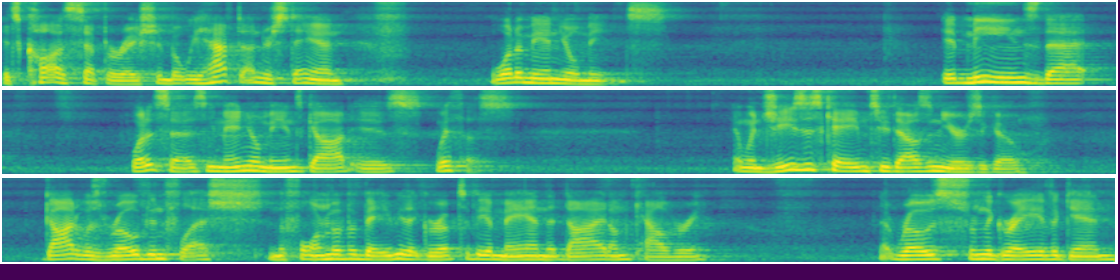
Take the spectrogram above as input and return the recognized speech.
it's caused separation, but we have to understand what Emmanuel means. It means that what it says, Emmanuel means God is with us. And when Jesus came 2,000 years ago, God was robed in flesh in the form of a baby that grew up to be a man that died on Calvary, that rose from the grave again.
